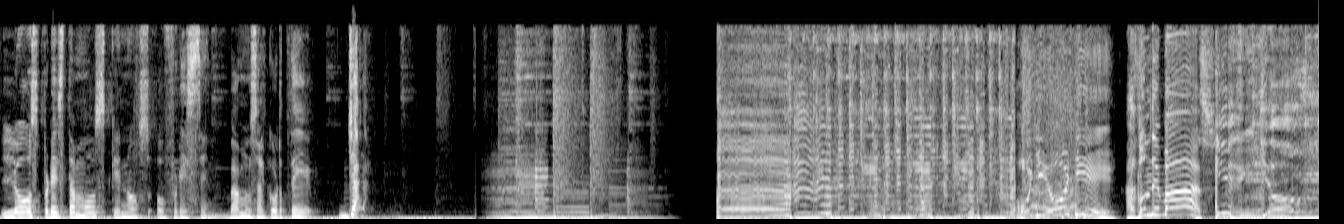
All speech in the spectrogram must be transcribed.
los préstamos que nos ofrecen. Vámonos al corte ya. Oye, oye, ¿a dónde vas? ¿Quién, yo?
